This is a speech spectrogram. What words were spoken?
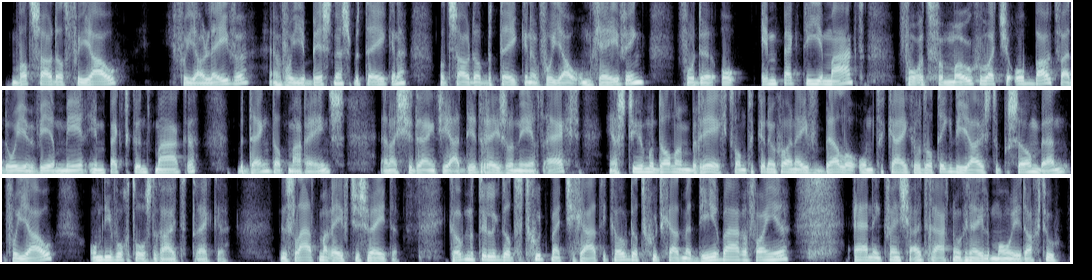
Wat zou dat voor jou, voor jouw leven en voor je business betekenen? Wat zou dat betekenen voor jouw omgeving, voor de impact die je maakt, voor het vermogen wat je opbouwt, waardoor je weer meer impact kunt maken? Bedenk dat maar eens. En als je denkt, ja, dit resoneert echt, ja, stuur me dan een bericht, want dan kunnen we gewoon even bellen om te kijken of dat ik de juiste persoon ben voor jou om die wortels eruit te trekken. Dus laat maar eventjes weten. Ik hoop natuurlijk dat het goed met je gaat. Ik hoop dat het goed gaat met dierbaren van je. En ik wens je uiteraard nog een hele mooie dag toe.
